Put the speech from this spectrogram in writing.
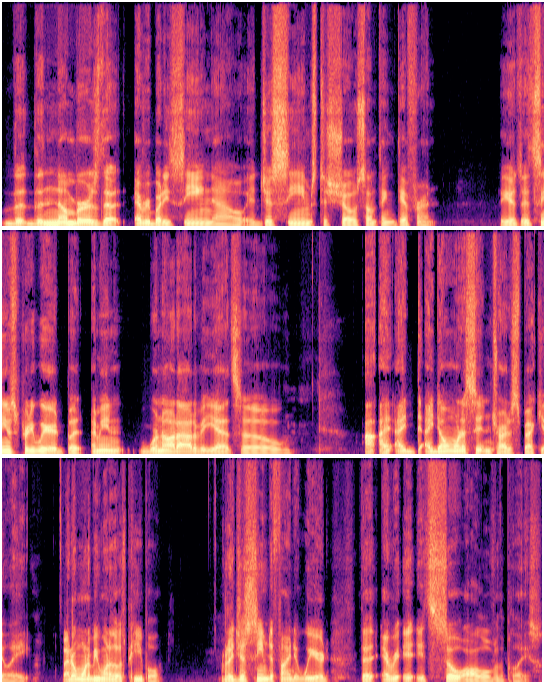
the the numbers that everybody's seeing now, it just seems to show something different. Like, It, it seems pretty weird, but I mean, we're not out of it yet, so I I I, don't want to sit and try to speculate. I don't want to be one of those people, but I just seem to find it weird that every it, it's so all over the place.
